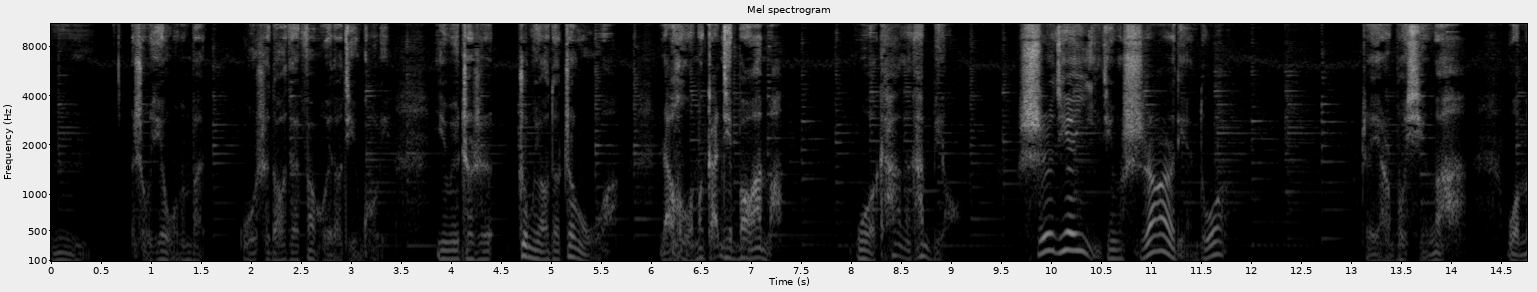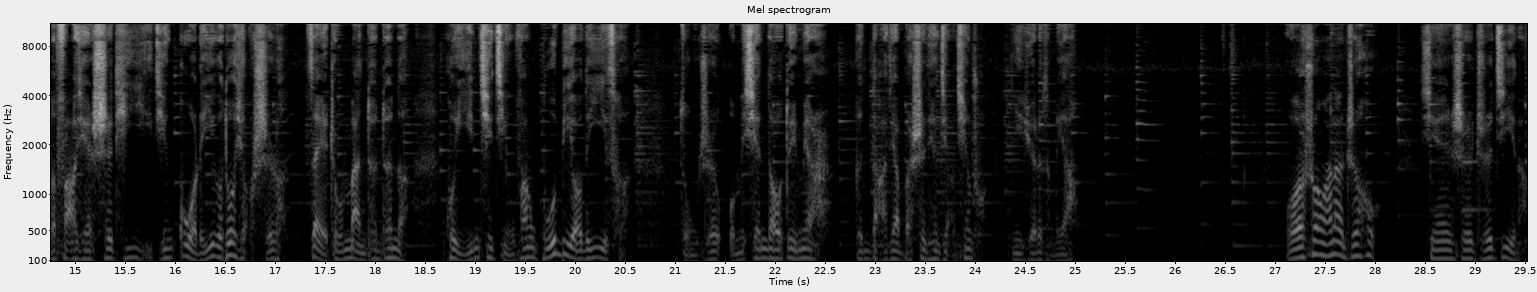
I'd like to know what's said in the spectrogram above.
嗯，首先我们把武士刀再放回到金库里，因为这是重要的证物啊。然后我们赶紧报案吧。我看了看表，时间已经十二点多了。这样不行啊！我们发现尸体已经过了一个多小时了，再这么慢吞吞的，会引起警方不必要的臆测。总之，我们先到对面跟大家把事情讲清楚。你觉得怎么样？我说完了之后，先是直纪呢，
